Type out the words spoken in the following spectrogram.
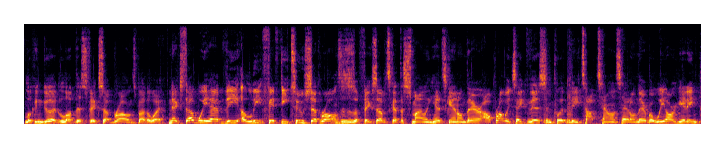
Looking good. Love this fix-up Rollins, by the way. Next up, we have the Elite 52 Seth Rollins. This is a fix-up. It's got the smiling head scan on there. I'll probably take this and put the Top Talents head on there, but we are getting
